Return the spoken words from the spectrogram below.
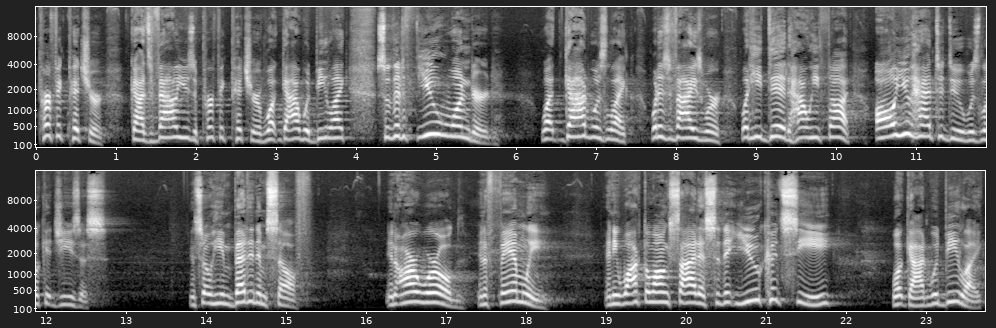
perfect picture God's values, a perfect picture of what God would be like, so that if you wondered what God was like, what his values were, what he did, how he thought, all you had to do was look at Jesus. And so he embedded himself in our world, in a family, and he walked alongside us so that you could see what God would be like.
